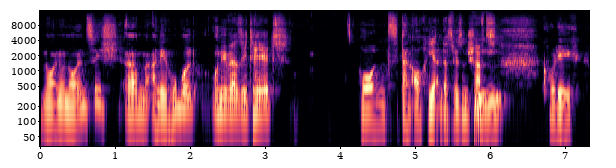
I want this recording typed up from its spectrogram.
99, ähm, an die Humboldt-Universität und dann auch hier an das Wissenschaftskolleg. Mhm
